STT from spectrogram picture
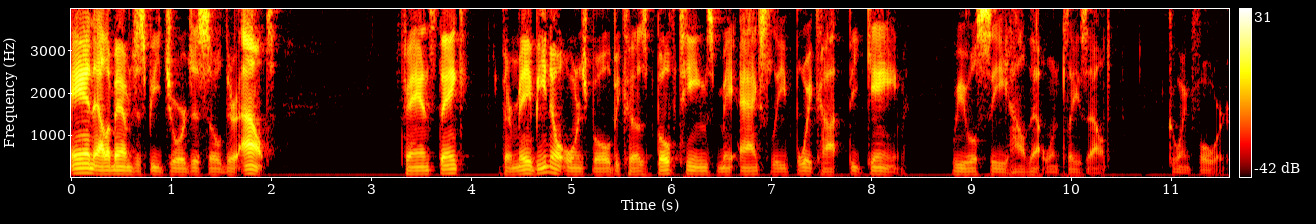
and Alabama just beat Georgia, so they're out. Fans think there may be no Orange Bowl because both teams may actually boycott the game. We will see how that one plays out going forward.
